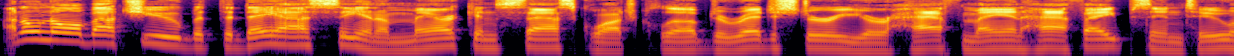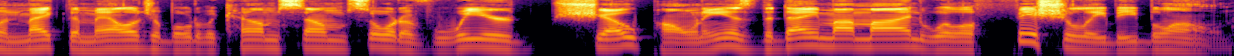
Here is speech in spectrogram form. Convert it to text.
I don't know about you, but the day I see an American Sasquatch Club to register your half man, half apes into and make them eligible to become some sort of weird show pony is the day my mind will officially be blown.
